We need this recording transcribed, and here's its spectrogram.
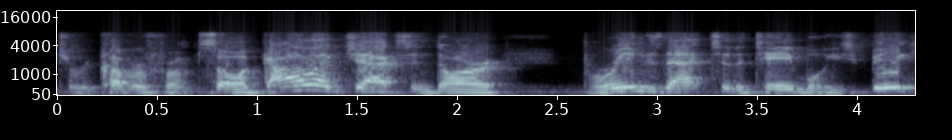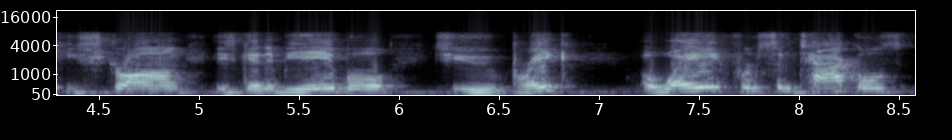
to recover from. So a guy like Jackson Dart brings that to the table. He's big, he's strong, he's going to be able to break away from some tackles,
